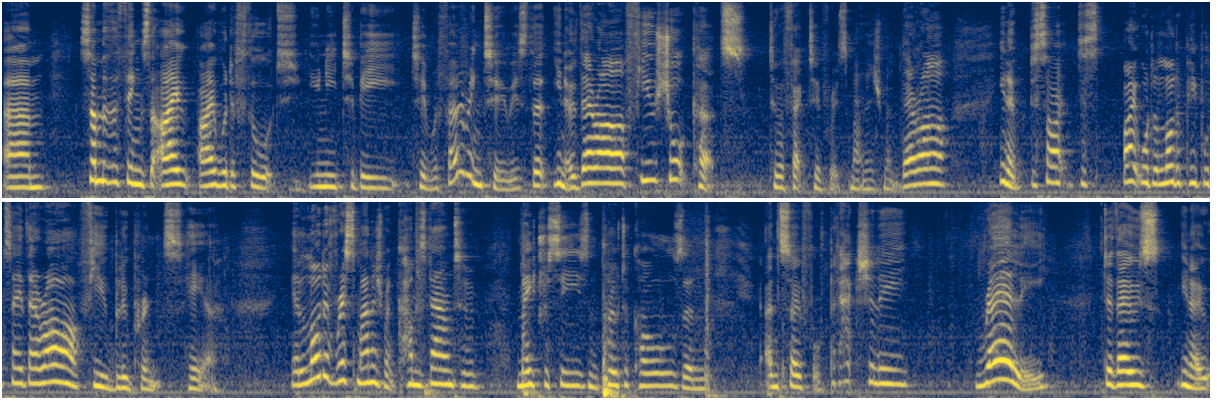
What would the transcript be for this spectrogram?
Um, some of the things that I, I would have thought you need to be to referring to is that you know there are few shortcuts to effective risk management. There are, you know, despite, despite what a lot of people say, there are few blueprints here. A lot of risk management comes down to matrices and protocols and and so forth. But actually, rarely do those you know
